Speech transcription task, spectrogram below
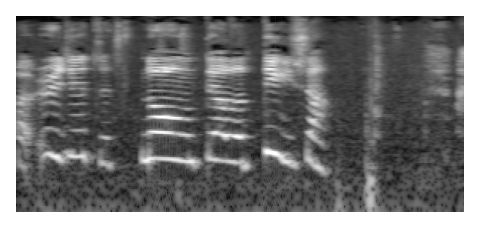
把玉戒指弄掉了地上，啊啊！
